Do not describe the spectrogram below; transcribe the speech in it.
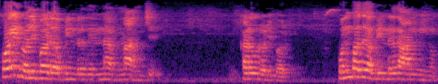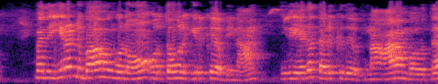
கோயில் வழிபாடு அப்படின்றது என்ன அப்படின்னா அஞ்சு. கடவுள் வழிபாடு. ஒன்பது அப்படின்றது ஆன்மீகம். இப்ப இந்த இரண்டு பாவங்களும் ஒருத்தவங்களுக்கு இருக்கு அப்படின்னா இது எதை தடுக்குது அப்படின்னா ஆறாம் பாவத்தை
